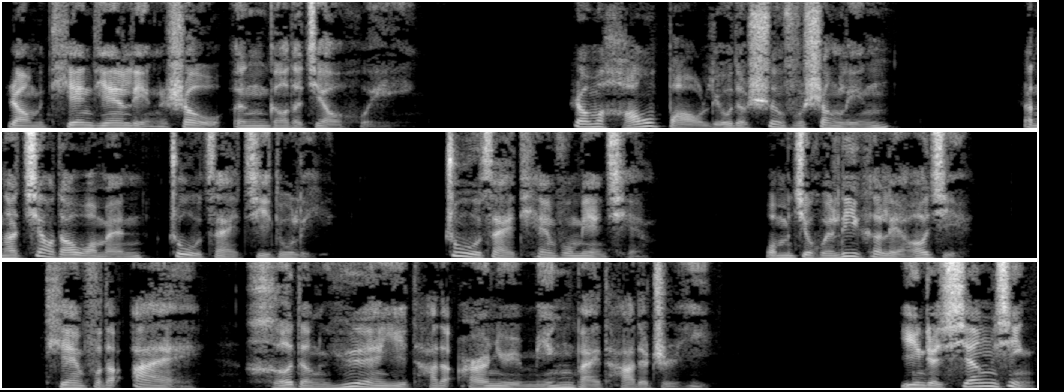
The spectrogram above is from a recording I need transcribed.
让我们天天领受恩高的教诲。让我们毫无保留的顺服圣灵，让他教导我们住在基督里，住在天父面前，我们就会立刻了解天父的爱何等愿意他的儿女明白他的旨意。因着相信，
